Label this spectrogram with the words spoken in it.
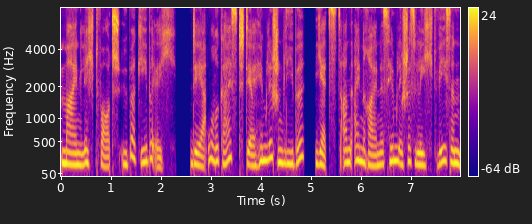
Mein Lichtwort übergebe ich der Urgeist der himmlischen Liebe, jetzt an ein reines himmlisches Lichtwesen,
